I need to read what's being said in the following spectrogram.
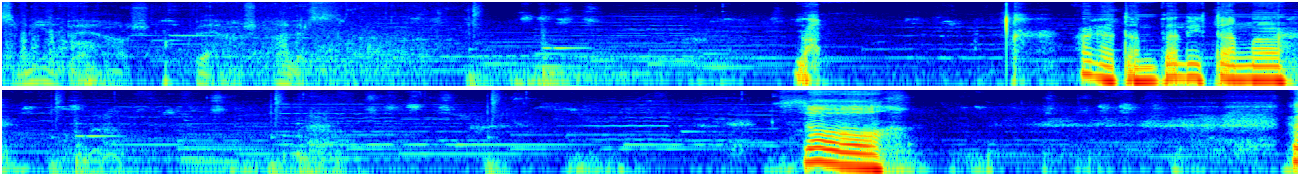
Das Meer beherrscht, beherrscht alles. Ja. Ah ja, dann werde ich dann mal. So. Äh,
